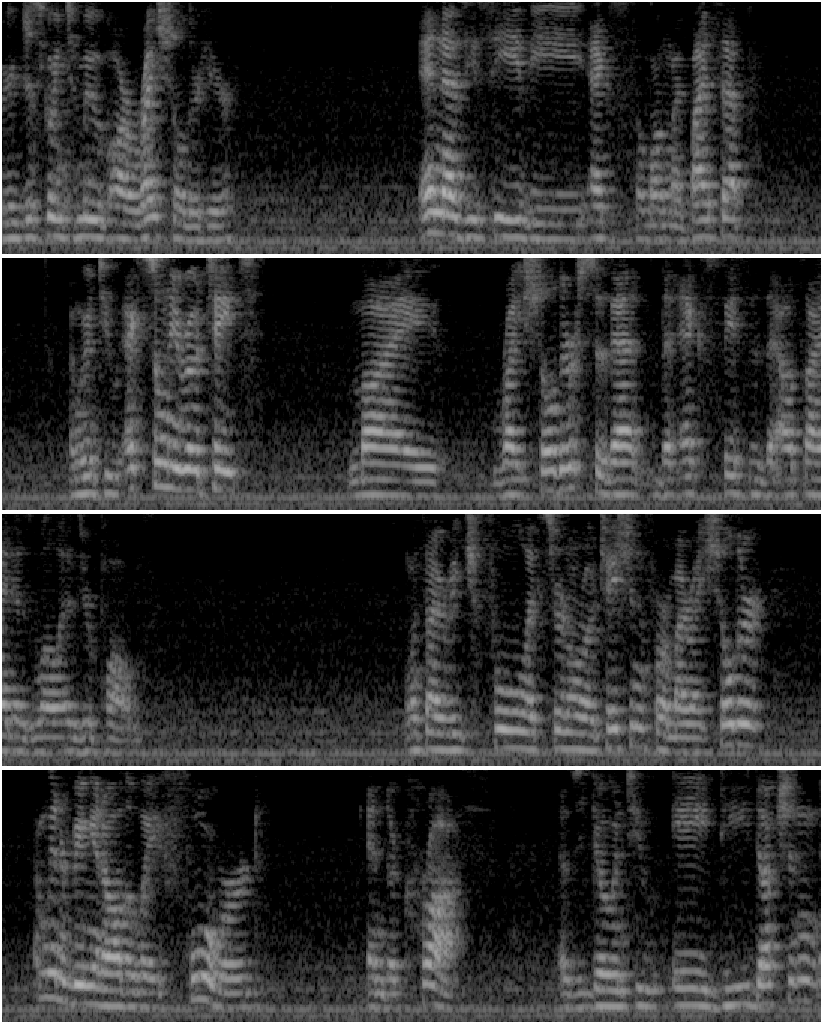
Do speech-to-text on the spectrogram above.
we're just going to move our right shoulder here. And as you see the X along my bicep, I'm going to externally rotate my right shoulder so that the X faces the outside as well as your palms. Once I reach full external rotation for my right shoulder, I'm going to bring it all the way forward and across as we go into adduction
